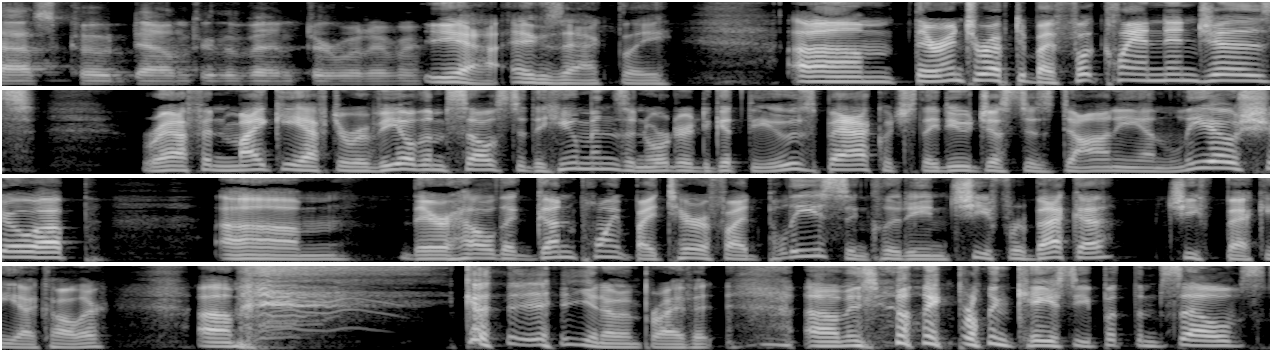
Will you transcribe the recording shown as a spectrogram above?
passcode down through the vent or whatever. Yeah, exactly. Um, they're interrupted by Foot Clan ninjas. Raph and Mikey have to reveal themselves to the humans in order to get the ooze back, which they do just as Donnie and Leo show up. Um, they're held at gunpoint by terrified police, including Chief Rebecca, Chief Becky, I call her. Um, you know, in private. Um, until April and Casey put themselves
